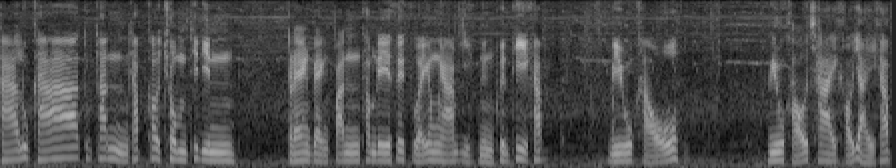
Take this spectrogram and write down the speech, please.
พาลูกค้าทุกท่านครับเข้าชมที่ดินแปลงแบ่งปันทำเลสวยๆงามๆอีกหนึ่งพื้นที่ครับ วิวเขาวิวเขาชายเขาใหญ่ครับ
